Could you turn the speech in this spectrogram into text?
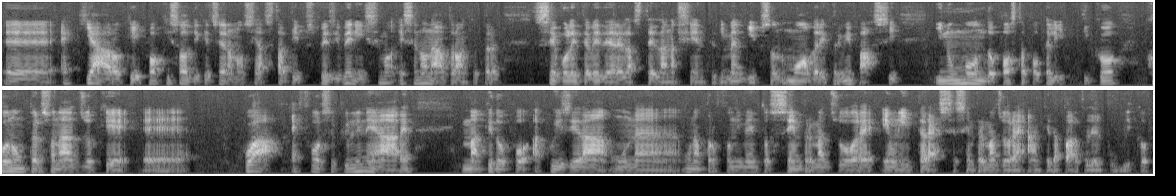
eh, è chiaro che i pochi soldi che c'erano siano stati spesi benissimo e se non altro anche per se volete vedere la stella nascente di Mel Gibson muovere i primi passi in un mondo post-apocalittico con un personaggio che eh, qua è forse più lineare ma che dopo acquisirà un, un, approfondimento sempre maggiore e un interesse sempre maggiore anche da parte del pubblico.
